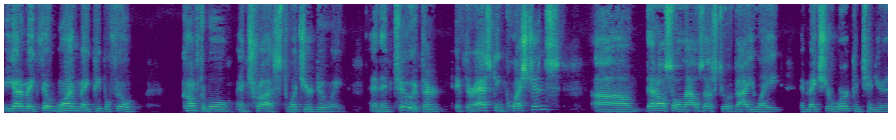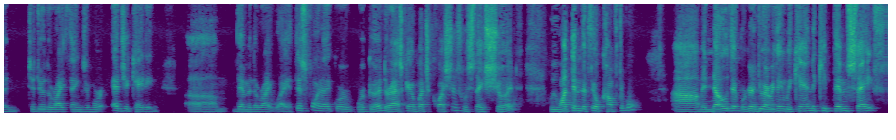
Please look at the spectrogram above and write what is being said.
you got to make feel one make people feel comfortable and trust what you're doing, and then two, if they're if they're asking questions, um, that also allows us to evaluate and make sure we're continuing to do the right things and we're educating um, them in the right way. At this point, I think we're we're good. They're asking a bunch of questions, which they should. We want them to feel comfortable um, and know that we're going to do everything we can to keep them safe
